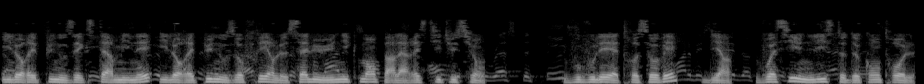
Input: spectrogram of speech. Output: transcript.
Il aurait pu nous exterminer, il aurait pu nous offrir le salut uniquement par la restitution. Vous voulez être sauvé Bien. Voici une liste de contrôles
